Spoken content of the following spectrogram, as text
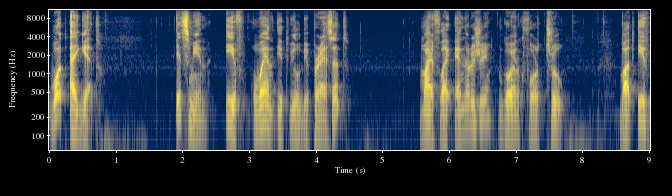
What I get? It's mean if when it will be pressed, my fly energy going for true. But if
